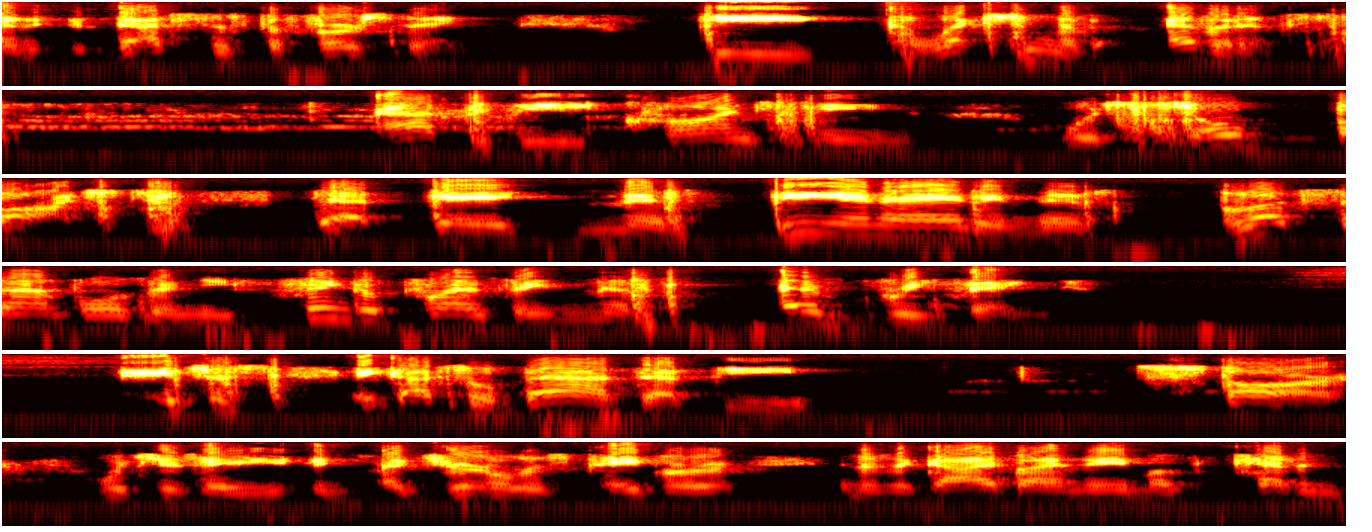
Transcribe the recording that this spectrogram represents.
And that's just the first thing. The collection of evidence at the crime scene was so botched that they missed DNA, they missed blood samples, they missed fingerprints, they missed everything. It just it got so bad that the Star, which is a a journalist paper, and there's a guy by the name of Kevin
